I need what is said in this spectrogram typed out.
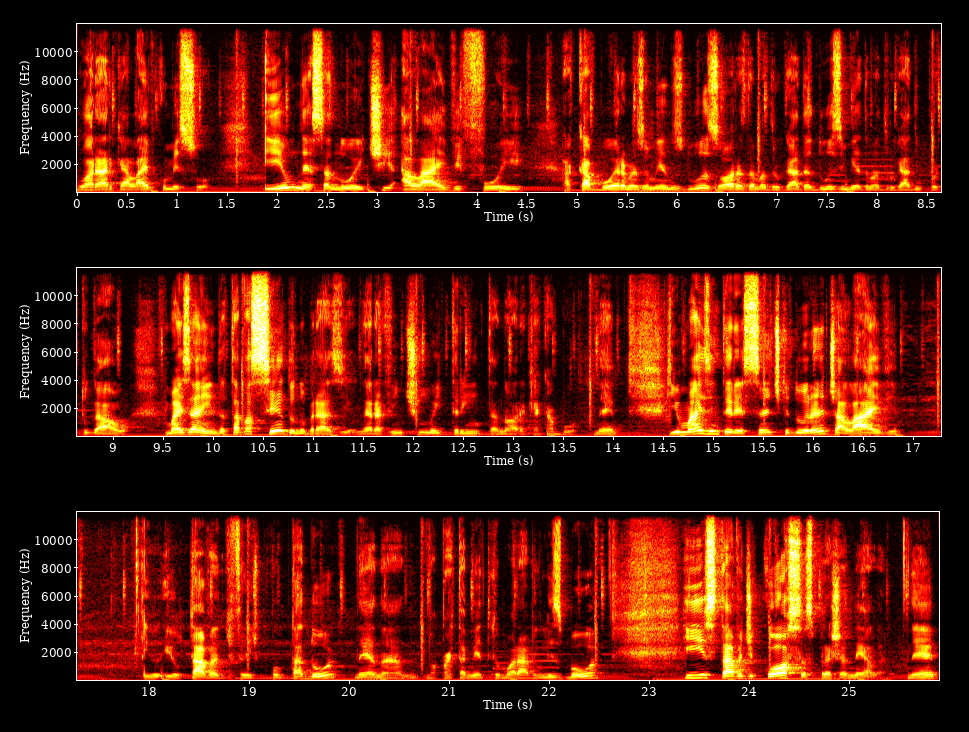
o horário que a live começou. Eu, nessa noite, a live foi acabou, era mais ou menos duas horas da madrugada, duas e meia da madrugada em Portugal, mas ainda estava cedo no Brasil, né? era 21h30 na hora que acabou. Né? E o mais interessante é que durante a live, eu estava de frente para o computador, né, na, no apartamento que eu morava em Lisboa, e estava de costas para a janela, né?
